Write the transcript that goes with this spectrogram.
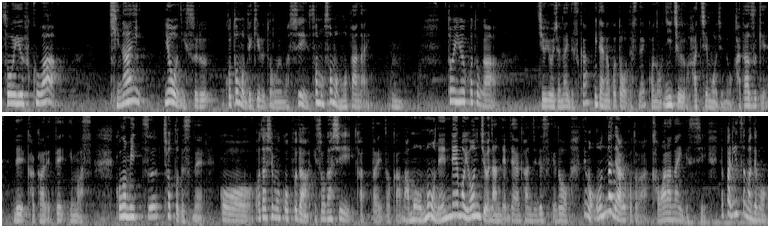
そういう服は着ないようにすることもできると思いますしそもそも持たない、うん、ということが重要じゃないですか？みたいなことをですねこの28文字の片付けで書かれています。この3つちょっとですねこう私もこう普段忙しかったりとか、まあ、もうもう年齢も40なんでみたいな感じですけどでも女であることは変わらないですしやっぱりいつまでも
